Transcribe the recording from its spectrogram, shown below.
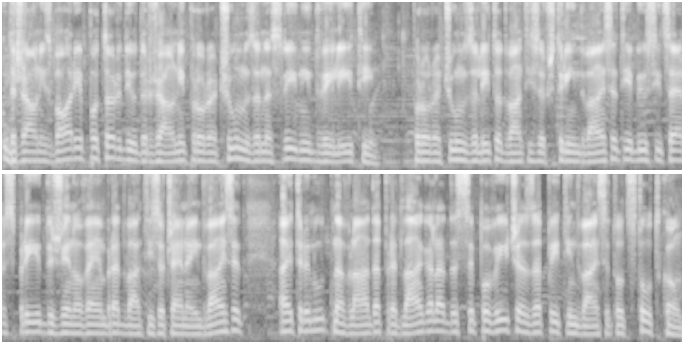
Državni zbor je potrdil državni proračun za naslednji dve leti. Proračun za leto 2023 je bil sicer sprejet že novembra 2021, a je trenutna vlada predlagala, da se poveča za 25 odstotkov.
